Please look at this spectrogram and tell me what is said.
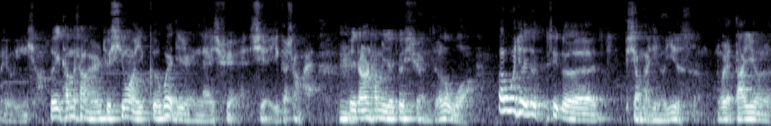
没有影响？所以他们上海人就希望一个外地人来选写一个上海。所以当时他们也就选择了我，呃，我觉得这这个想法挺有意思，我也答应了。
